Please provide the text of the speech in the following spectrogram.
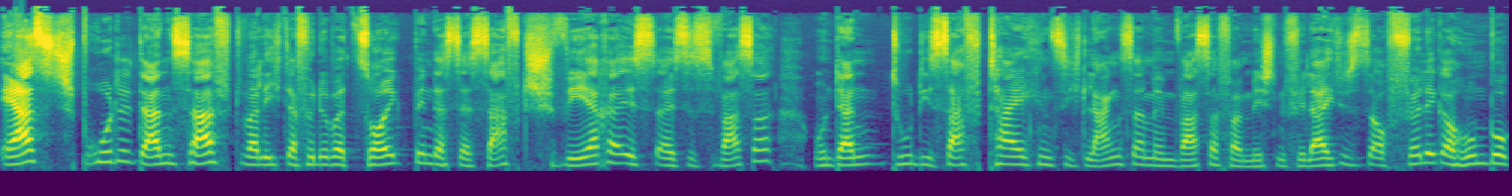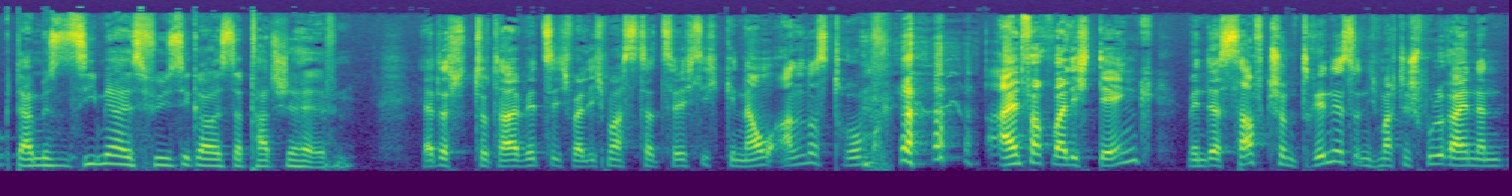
Erst Sprudel, dann Saft, weil ich davon überzeugt bin, dass der Saft schwerer ist als das Wasser und dann tun die Saftteilchen sich langsam im Wasser vermischen. Vielleicht ist es auch völliger Humbug, da müssen Sie mir als Physiker aus der Patsche helfen. Ja, das ist total witzig, weil ich mache es tatsächlich genau andersrum. Einfach weil ich denke, wenn der Saft schon drin ist und ich mache den Sprudel rein, dann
